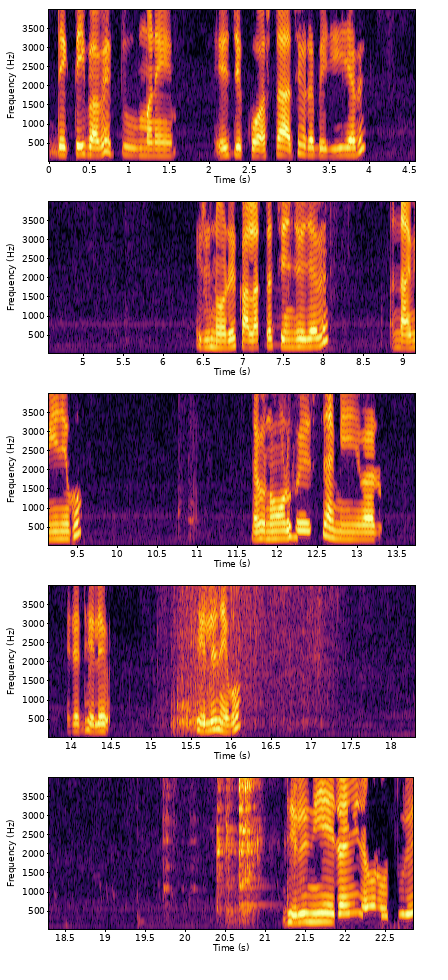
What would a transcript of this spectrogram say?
দেখতেই পাবে একটু মানে এর যে কষটা আছে ওটা বেরিয়ে যাবে। একটু নোড়ের কালারটা চেঞ্জ হয়ে যাবে, আর নামিয়ে নেব। দেখো নোড় হয়ে এসছে, আমি এবার এটা ঢেলে ঢেলে নেব। ঢেলে নিয়ে এটা আমি দেখো রোদ্দুরে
